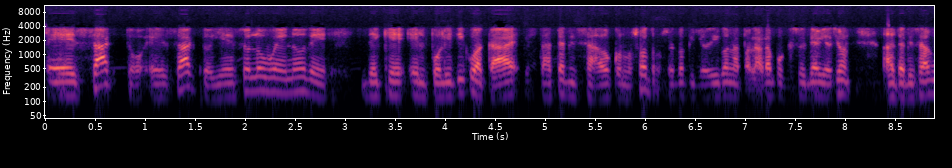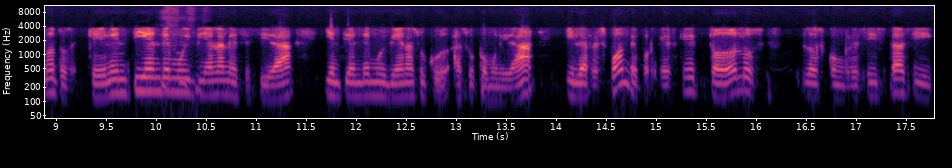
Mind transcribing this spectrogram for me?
Exacto, exacto. Y eso es lo bueno de, de que el político acá está aterrizado con nosotros, es lo que yo digo en la palabra porque soy de aviación, aterrizado con nosotros, que él entiende muy bien la necesidad y entiende muy bien a su, a su comunidad y le responde, porque es que todos los, los congresistas y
